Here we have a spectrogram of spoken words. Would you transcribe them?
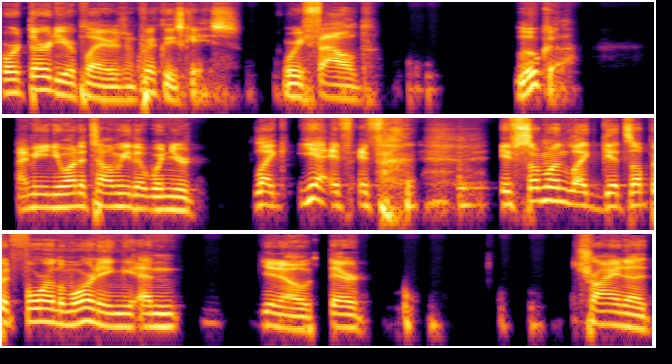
or third year players in Quickley's case where he fouled Luka. I mean, you want to tell me that when you're like, yeah, if if if someone like gets up at four in the morning and you know they're trying to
